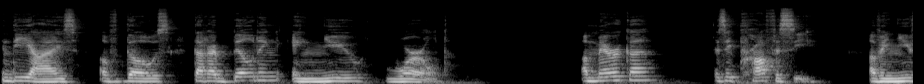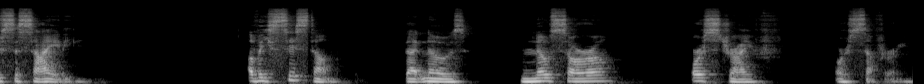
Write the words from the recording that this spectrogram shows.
in the eyes of those that are building a new world. America is a prophecy of a new society, of a system that knows no sorrow or strife or suffering.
